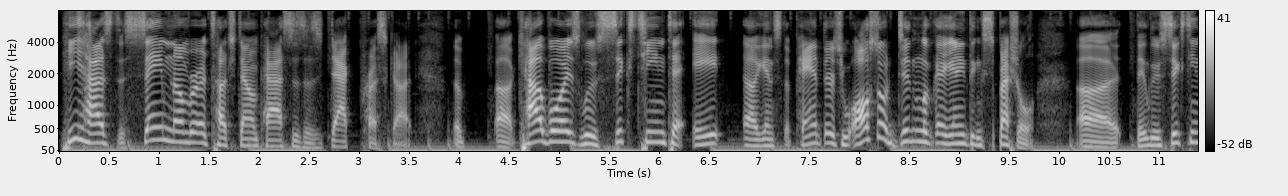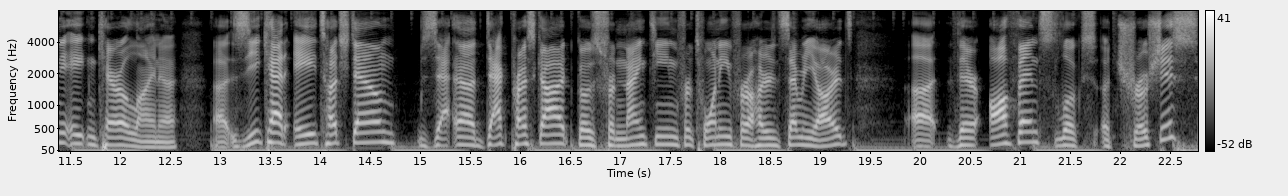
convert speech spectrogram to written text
he has the same number of touchdown passes as Dak Prescott. The uh, Cowboys lose 16 to 8 against the Panthers, who also didn't look like anything special. Uh, they lose 16 to 8 in Carolina. Uh, Zeke had a touchdown. Z- uh, Dak Prescott goes for 19 for 20 for 170 yards. Uh, their offense looks atrocious,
